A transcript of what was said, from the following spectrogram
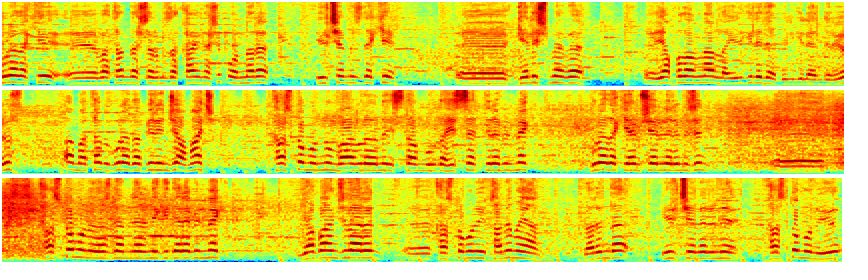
Buradaki e, vatandaşlarımızla kaynaşıp onlara ilçemizdeki gelişme ve yapılanlarla ilgili de bilgilendiriyoruz. Ama tabii burada birinci amaç Kastamonu'nun varlığını İstanbul'da hissettirebilmek, buradaki hemşerilerimizin e, Kastamonu özlemlerini giderebilmek, yabancıların e, Kastamonu'yu tanımayanların da ilçelerini, Kastamonu'yu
